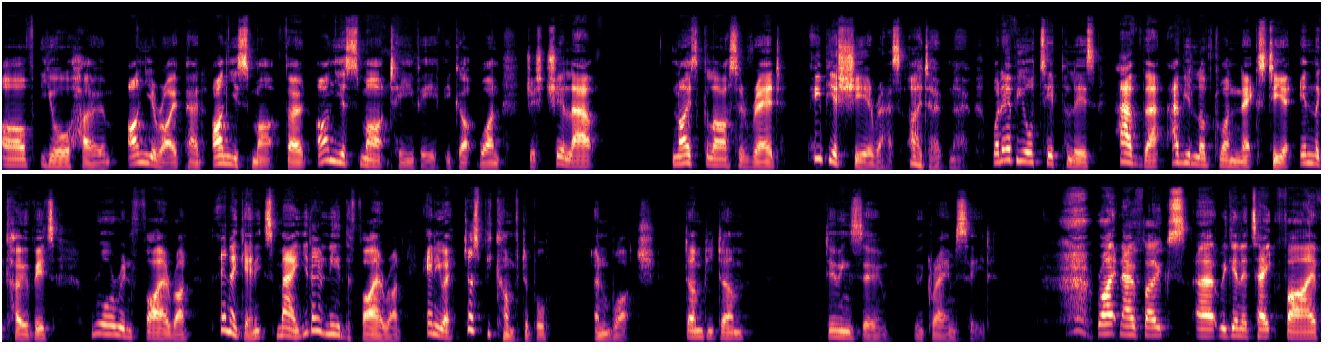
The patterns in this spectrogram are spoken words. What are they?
of your home on your iPad, on your smartphone, on your smart TV if you got one. Just chill out. Nice glass of red, maybe a Shiraz, I don't know. Whatever your tipple is, have that. Have your loved one next to you in the COVIDs, roaring fire on. Then again, it's May. You don't need the fire on. Anyway, just be comfortable and watch. Dum de Dum doing Zoom with Graham Seed. Right now, folks, uh, we're going to take five.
